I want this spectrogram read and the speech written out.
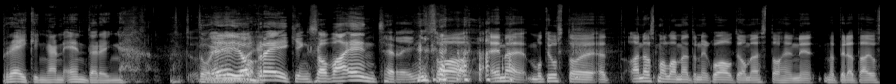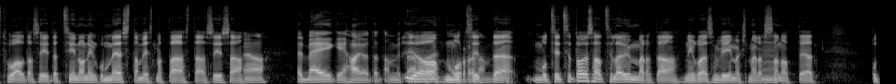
breaking and entering Ei toimintoihin. ole breaking, se on vaan entering. se on, ei me, mutta just toi, että aina jos me ollaan menty niinku autiomestoihin, niin me pidetään just huolta siitä, että siinä on niinku mesta, mistä me päästään sisään. Joo. Että me ei ikinä hajoteta mitään. Joo, mutta sitten, mut sit se toisaalta sillä ymmärtää, niin kuin esim. viimeksi meille mm. sanottiin, että kun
